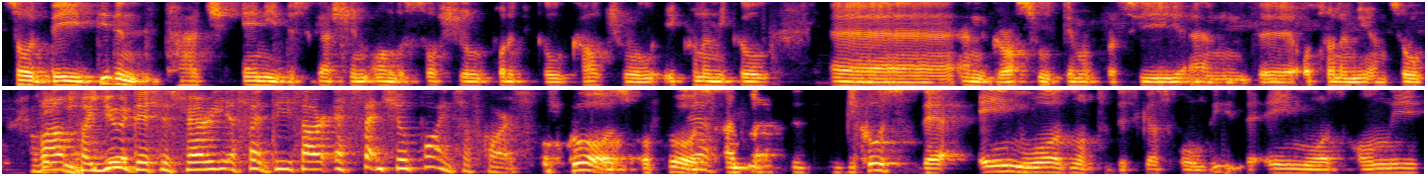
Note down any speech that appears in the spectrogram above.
So they didn't touch any discussion on the social, political, cultural, economical, uh, and grassroots democracy and uh, autonomy and so. Well, for you, this is very. These are essential points, of course. Of course, of course, yes. and but because their aim was not to discuss all these. The aim was only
